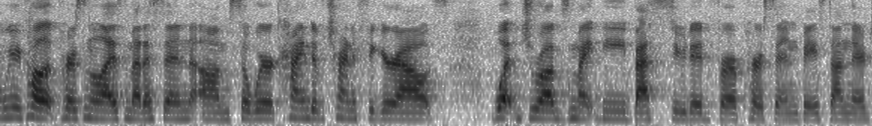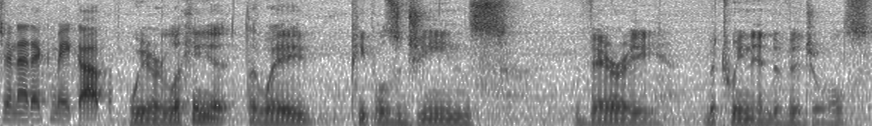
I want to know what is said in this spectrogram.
We call it personalized medicine, um, so we're kind of trying to figure out what drugs might be best suited for a person based on their genetic makeup. We are looking at the way people's genes vary between individuals,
